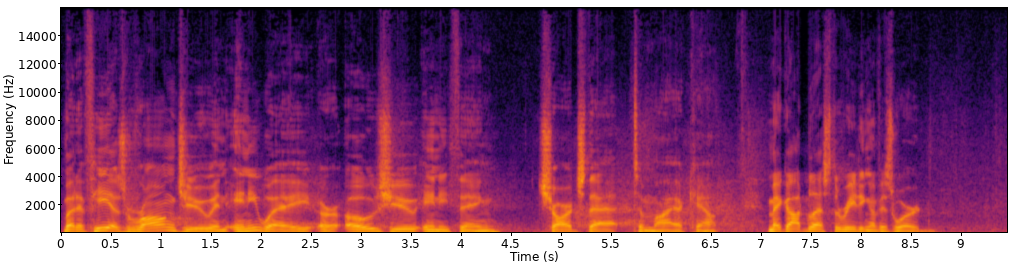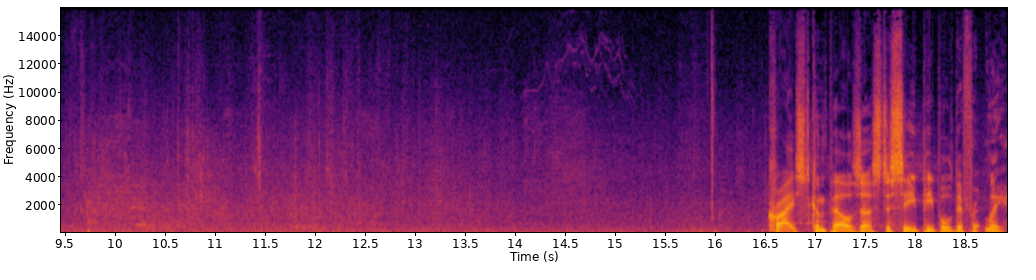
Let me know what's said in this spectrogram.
But if he has wronged you in any way or owes you anything, charge that to my account. May God bless the reading of his word. Christ compels us to see people differently.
